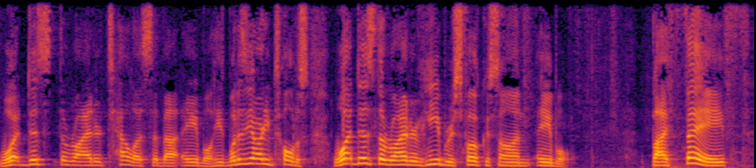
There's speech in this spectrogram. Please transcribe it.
what does the writer tell us about Abel? He, what has he already told us? What does the writer of Hebrews focus on Abel? By faith,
